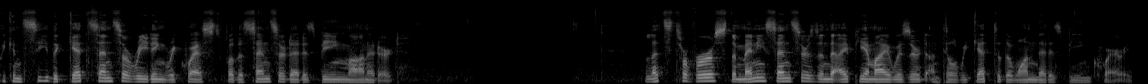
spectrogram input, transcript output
We can see the get sensor reading request for the sensor that is being monitored. Let's traverse the many sensors in the IPMI wizard until we get to the one that is being queried.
